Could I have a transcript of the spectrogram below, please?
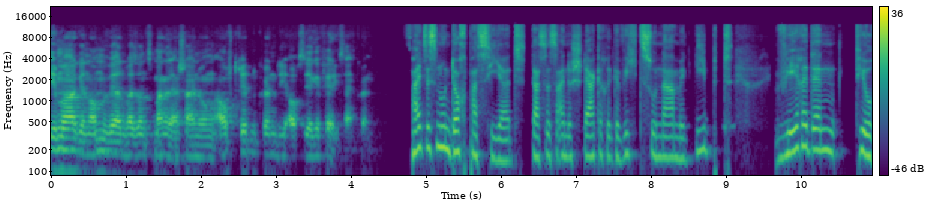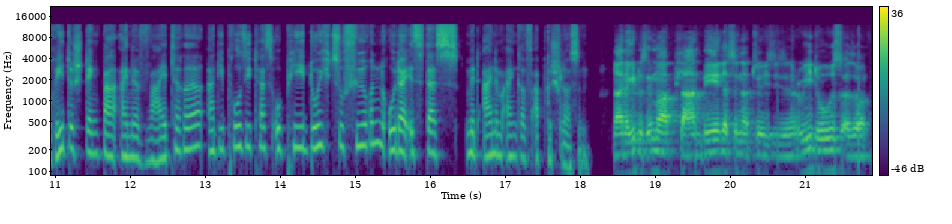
immer genommen werden, weil sonst Mangelerscheinungen auftreten können, die auch sehr gefährlich sein können. Falls es nun doch passiert, dass es eine stärkere Gewichtszunahme gibt, Wäre denn theoretisch denkbar, eine weitere Adipositas-OP durchzuführen oder ist das mit einem Eingriff abgeschlossen? Nein, da gibt es immer Plan B. Das sind natürlich diese Redos, also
